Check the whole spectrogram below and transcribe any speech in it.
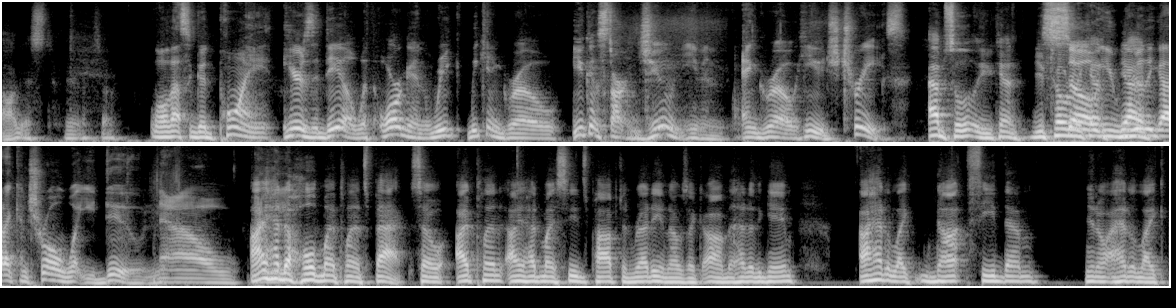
august know, so Well, that's a good point. Here's the deal with Oregon, we we can grow. You can start in June even and grow huge trees. absolutely you can you totally so can you Yeah. really got to control what you do. Now, i had to hold my plants back so i planned i had my seeds popped and ready and i was like oh i'm ahead of the game i had to like not feed them you know i had to like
